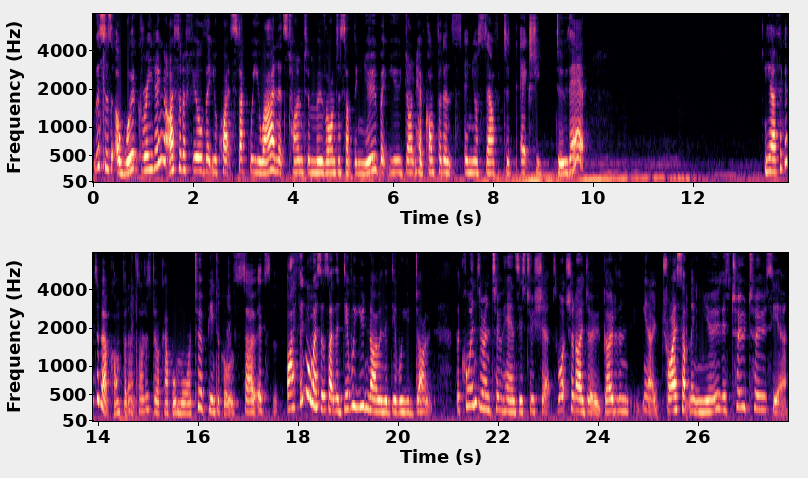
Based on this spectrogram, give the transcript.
this is a work reading. I sort of feel that you're quite stuck where you are and it's time to move on to something new, but you don't have confidence in yourself to actually do that. Yeah, I think it's about confidence. I'll just do a couple more. Two of Pentacles. So it's, I think almost it's like the devil you know and the devil you don't. The coins are in two hands. There's two ships. What should I do? Go to the, you know, try something new. There's two twos here.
